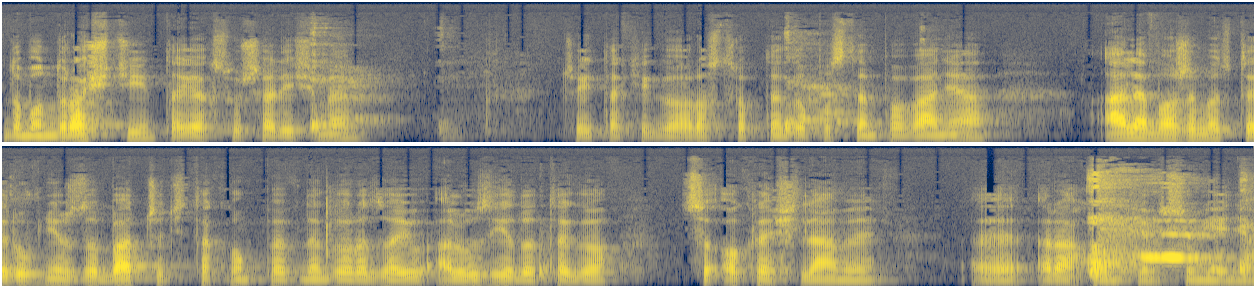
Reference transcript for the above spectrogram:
do mądrości, tak jak słyszeliśmy, czyli takiego roztropnego postępowania, ale możemy tutaj również zobaczyć taką pewnego rodzaju aluzję do tego, co określamy E, rachunkiem sumienia.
